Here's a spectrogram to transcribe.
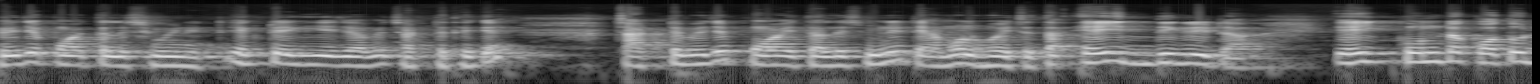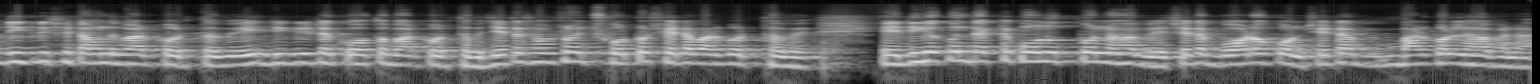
বেজে পঁয়তাল্লিশ মিনিট। একটু এগিয়ে যাবে চারটে থেকে। চারটে বেজে পঁয়তাল্লিশ মিনিট এমন হয়েছে। তা এই ডিগ্রিটা, এই কোনটা কত ডিগ্রি সেটা আমাদের বার করতে হবে। এই ডিগ্রিটা কত বার করতে হবে? যেটা সবসময় ছোট সেটা বার করতে হবে। এইদিকে কিন্তু একটা কোণ উৎপন্ন হবে, সেটা বড় কোণ, সেটা বার করলে হবে না।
